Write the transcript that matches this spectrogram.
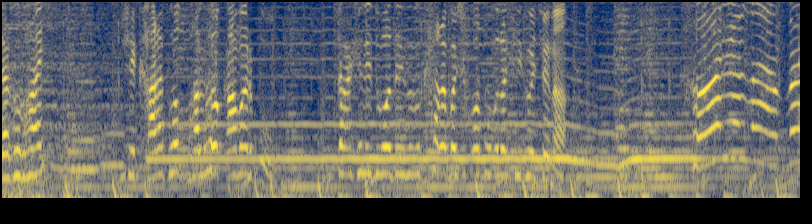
দেখো ভাই সে খারাপ হোক ভালো হোক আমার বউ। তা খেলে তোমাদের এভাবে খারাপ এসে কথা বলা ঠিক হয়েছে না? ওরে বাবা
